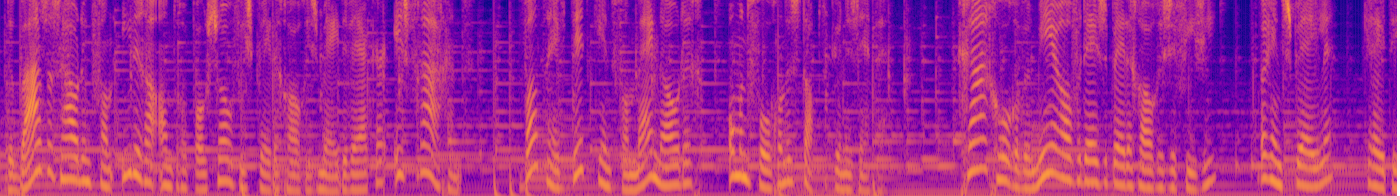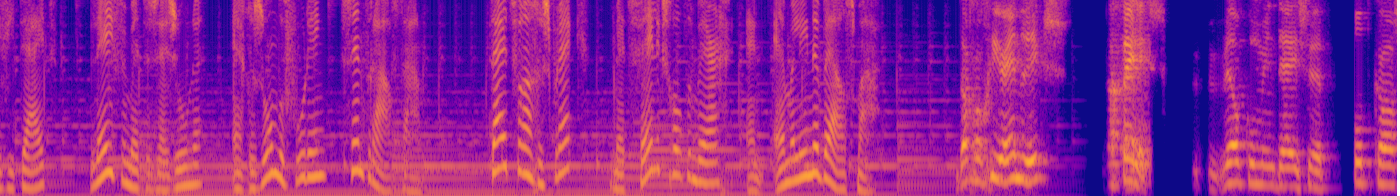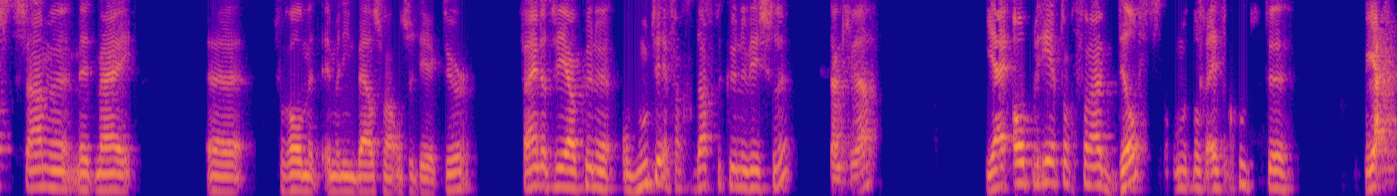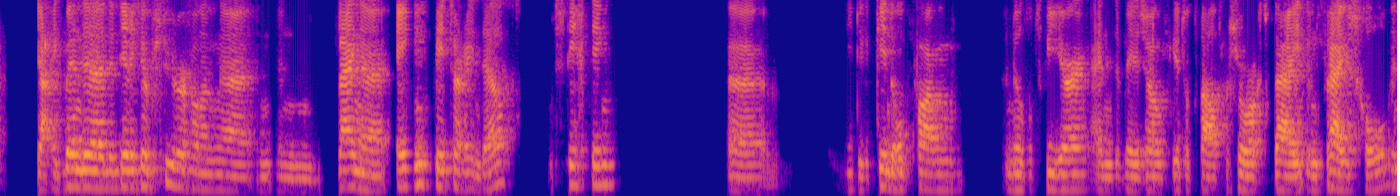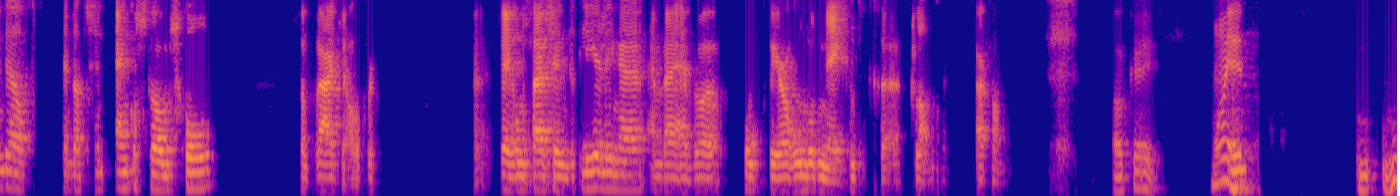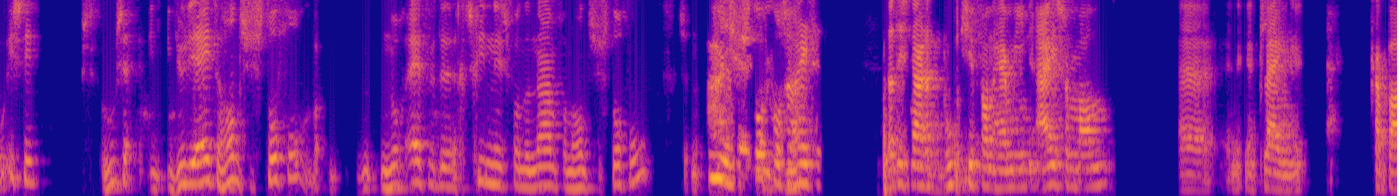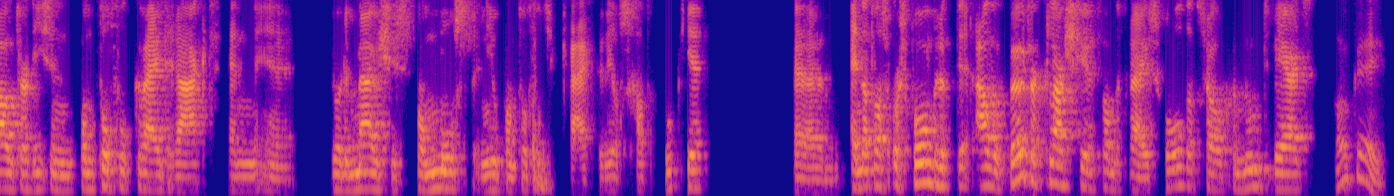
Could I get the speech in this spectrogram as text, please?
De basishouding van iedere antroposofisch pedagogisch medewerker is vragend. Wat heeft dit kind van mij nodig om een volgende stap te kunnen zetten? Graag horen we meer over deze pedagogische visie, waarin spelen, creativiteit, leven met de seizoenen en gezonde voeding centraal staan. Tijd voor een gesprek met Felix Rottenberg en Emmeline Bijlsma. Dag Rogier Hendricks. Dag Felix. Welkom in deze podcast samen met mij, uh, vooral met Emmeline Bijlsma, onze directeur. Fijn dat we jou kunnen ontmoeten en van gedachten kunnen wisselen. Dankjewel. Jij opereert toch vanuit Delft, om het nog even goed te... Ja, ja ik ben de, de directeur-bestuurder van een, uh, een, een, kleine eenpitter in Delft. Een stichting. Uh, die de kinderopvang 0 tot 4 en de BSO 4 tot 12 verzorgt bij een vrije school in Delft. En dat is een enkelstroomschool. Dan praat je over 275 leerlingen en wij hebben ongeveer 190 uh, klanten daarvan. Oké. Okay. Mooi. En hoe, hoe is dit? Hoe ze, jullie heten Hansje Stoffel. Nog even de geschiedenis van de naam van Hansje Stoffel. Hansje Stoffel, zo heet het. Dat is naar het boekje van Hermine IJzerman. Uh, een, een klein kabouter die zijn pantoffel kwijtraakt. En uh, door de muisjes van Mos een nieuw pantoffeltje krijgt. Een heel schattig boekje. Uh, en dat was oorspronkelijk het oude peuterklasje van de vrije school, dat zo genoemd werd. Oké. Okay.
